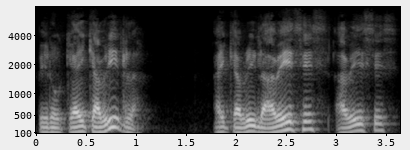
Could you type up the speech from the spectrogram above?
pero que hay que abrirla. Hay que abrirla. A veces, a veces,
